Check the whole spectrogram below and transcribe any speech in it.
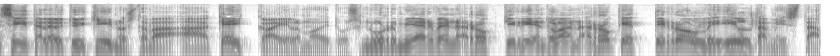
Siitä löytyy kiinnostava keikkailmoitus Nurmijärven rokkirientolan rokettirolli-iltamista.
